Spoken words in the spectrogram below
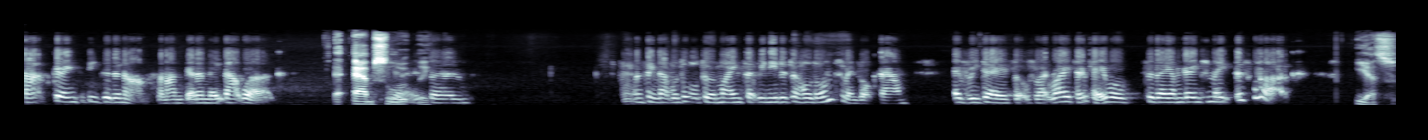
That's going to be good enough, and I'm going to make that work. Absolutely. You know, so I think that was also a mindset we needed to hold on to in lockdown. Every day, sort of like, right, okay, well, today I'm going to make this work. Yes,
